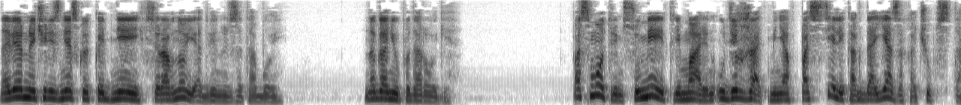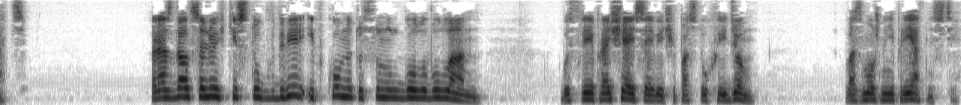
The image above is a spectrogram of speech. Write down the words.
Наверное, через несколько дней все равно я двинусь за тобой. Нагоню по дороге. Посмотрим, сумеет ли Марин удержать меня в постели, когда я захочу встать. Раздался легкий стук в дверь, и в комнату сунул голову Лан. «Быстрее прощайся, овечий пастух, и идем. Возможно, неприятности».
